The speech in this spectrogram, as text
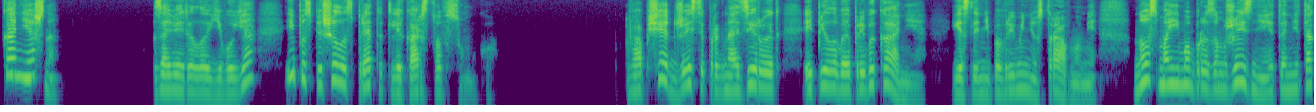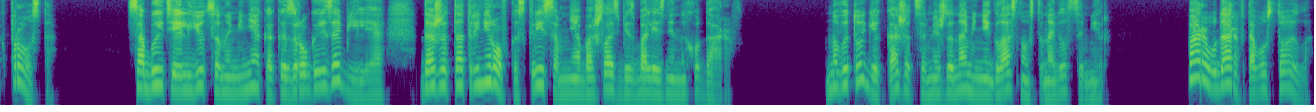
«Конечно», заверила его я и поспешила спрятать лекарство в сумку. Вообще, Джесси прогнозирует эпиловое привыкание, если не по времени с травмами, но с моим образом жизни это не так просто. События льются на меня, как из рога изобилия. Даже та тренировка с Крисом не обошлась без болезненных ударов. Но в итоге, кажется, между нами негласно установился мир. Пара ударов того стоила.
